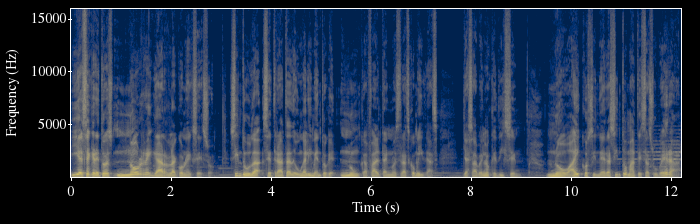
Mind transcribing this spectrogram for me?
y el secreto es no regarla con exceso. Sin duda, se trata de un alimento que nunca falta en nuestras comidas. Ya saben lo que dicen. No hay cocinera sin tomates a su vera.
